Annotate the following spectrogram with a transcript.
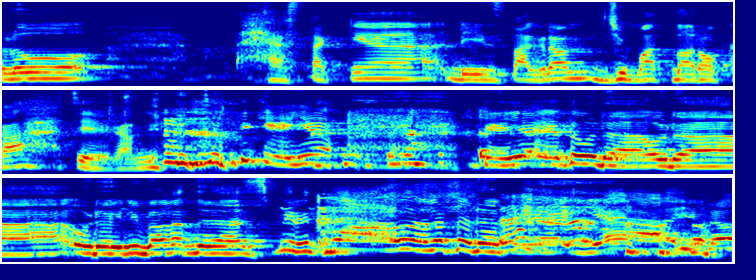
lu hashtagnya di Instagram Jumat Barokah, cie kan. Jadi kayaknya kayaknya itu udah udah udah ini banget udah spiritual banget udah kayak ya, yeah, you know.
